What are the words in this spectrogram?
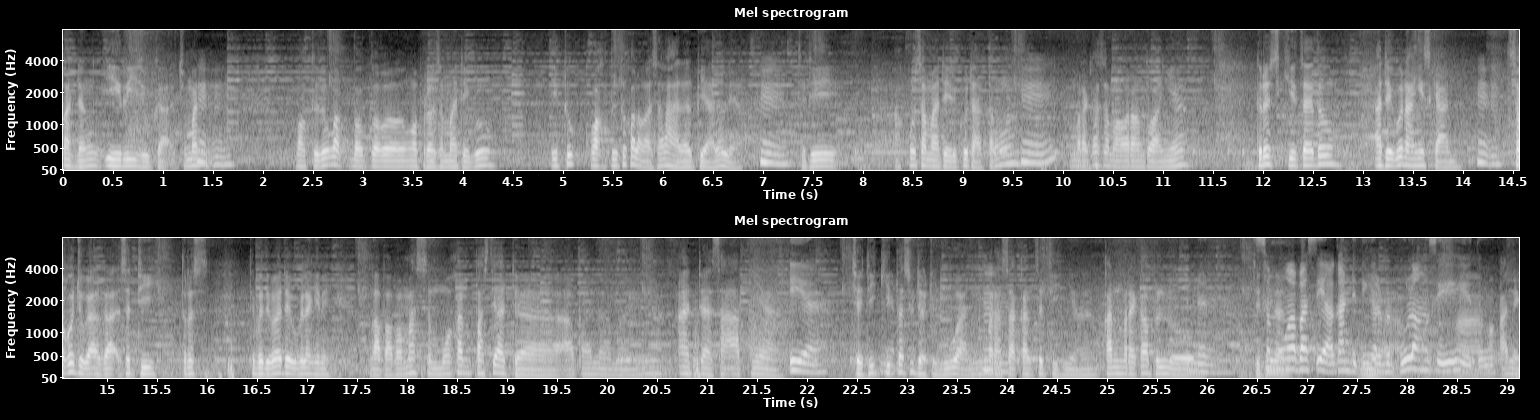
kadang iri juga. Cuman waktu itu waktu, waktu ngobrol sama adikku itu waktu itu kalau nggak salah halal bihalal ya. hmm. Jadi aku sama adikku datang, Hmm. mereka sama orang tuanya. Terus kita itu adikku nangis kan. Hmm. Terus aku juga agak sedih. Terus tiba-tiba adikku bilang gini, nggak apa-apa mas, semua kan pasti ada apa namanya, ada saatnya. iya Jadi kita sudah duluan merasakan sedihnya, kan mereka belum. bener Jadi semua pasti akan ditinggal Iya. berpulang sih Nah, gitu makanya,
